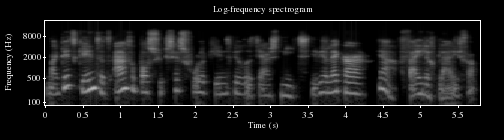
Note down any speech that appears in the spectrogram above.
Maar dit kind, het aangepast succesvolle kind, wil dat juist niet. Die wil lekker ja, veilig blijven.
